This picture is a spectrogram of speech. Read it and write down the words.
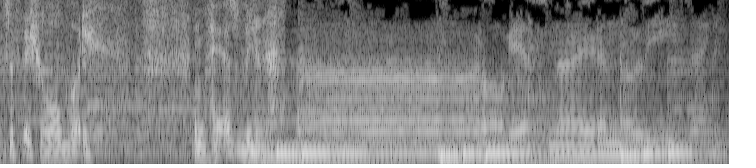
It's official, old buddy. Well, has been. on August night and the leaves hanging.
